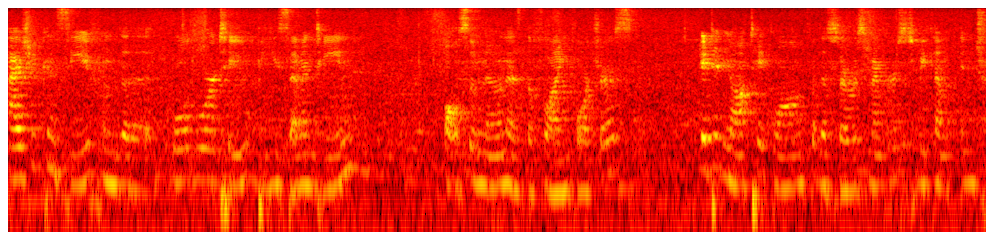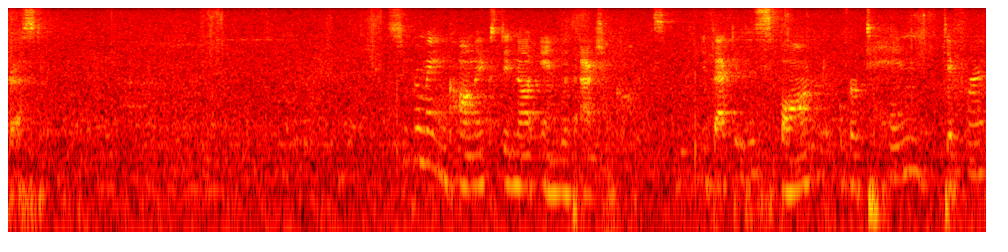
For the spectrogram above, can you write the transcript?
As you can see from the World War II B-17, also known as the Flying Fortress, it did not take long for the service members to become interested. Superman comics did not end with Action Comics. In fact, it has spawned over 10 different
